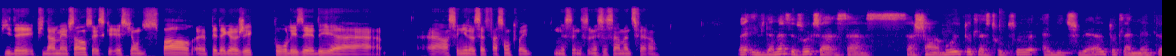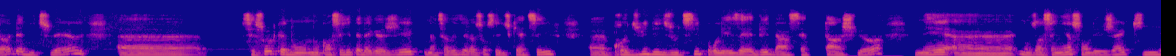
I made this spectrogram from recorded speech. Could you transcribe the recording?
Puis, puis, dans le même sens, est-ce qu'ils ont du support euh, pédagogique pour les aider à, enseigner de cette façon qui va être nécessairement différente? Bien, évidemment, c'est sûr que ça, chamboule toute la structure habituelle, toute la méthode habituelle. Euh, c'est sûr que nos, conseillers pédagogiques, notre service des ressources éducatives euh, produit des outils pour les aider dans cette tâche-là, mais euh, nos enseignants sont des gens qui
